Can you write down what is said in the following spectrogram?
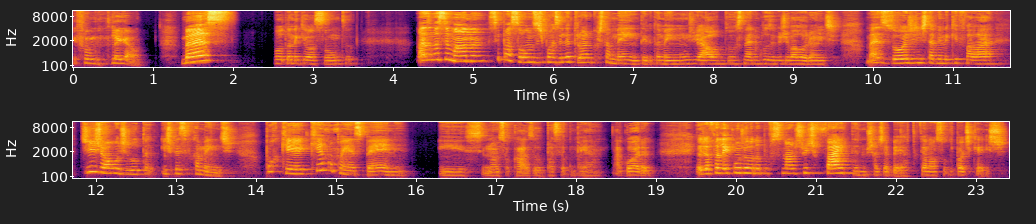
e foi muito legal. Mas, voltando aqui ao assunto, mais uma semana se passou nos esportes eletrônicos também. Teve também Mundial do cenário inclusive de Valorant. Mas hoje a gente tá vindo aqui falar de jogos de luta especificamente. Porque quem acompanha a SPN, e se não é o seu caso, eu passei a acompanhar agora, eu já falei com um jogador profissional de Street Fighter no chat aberto, que é o nosso outro podcast.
